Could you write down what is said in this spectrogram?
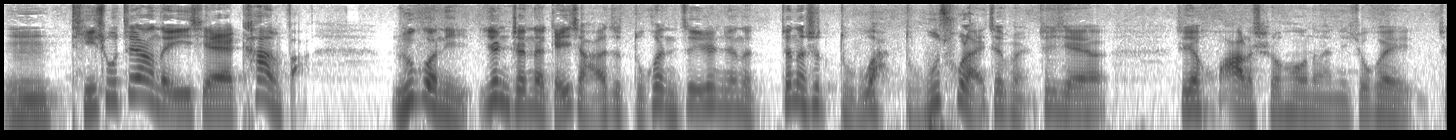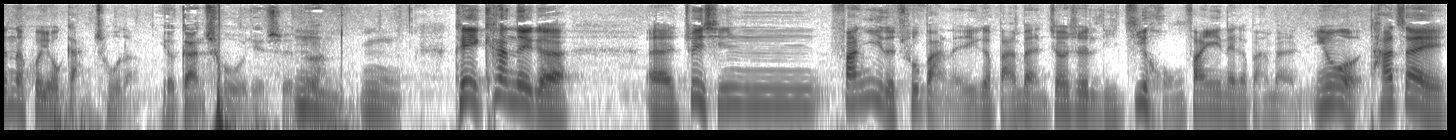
嗯提出这样的一些看法。如果你认真的给小孩子读，或者你自己认真的真的是读啊，读出来这本这些。这些话的时候呢，你就会真的会有感触的，有感触就是对吧？嗯，可以看那个，呃，最新翻译的出版的一个版本，就是李继红翻译那个版本，因为我他在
